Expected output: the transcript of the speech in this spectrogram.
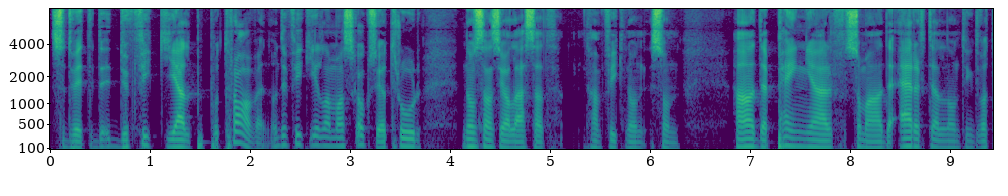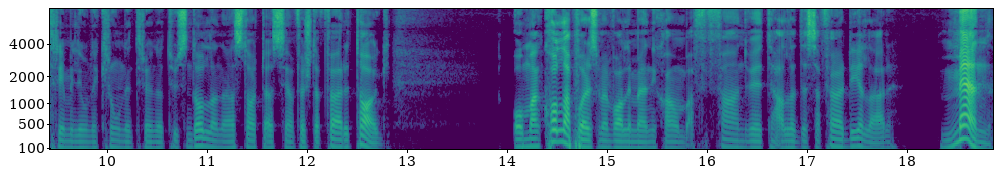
Så du vet, du fick hjälp på traven. Och det fick Elon Musk också, jag tror någonstans jag läste att han fick någon sån han hade pengar som han hade ärvt eller någonting, det var 3 miljoner kronor, 300 000 dollar när han startade sina första företag. Om man kollar på det som en vanlig människa, man bara fy fan du vet alla dessa fördelar Men!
